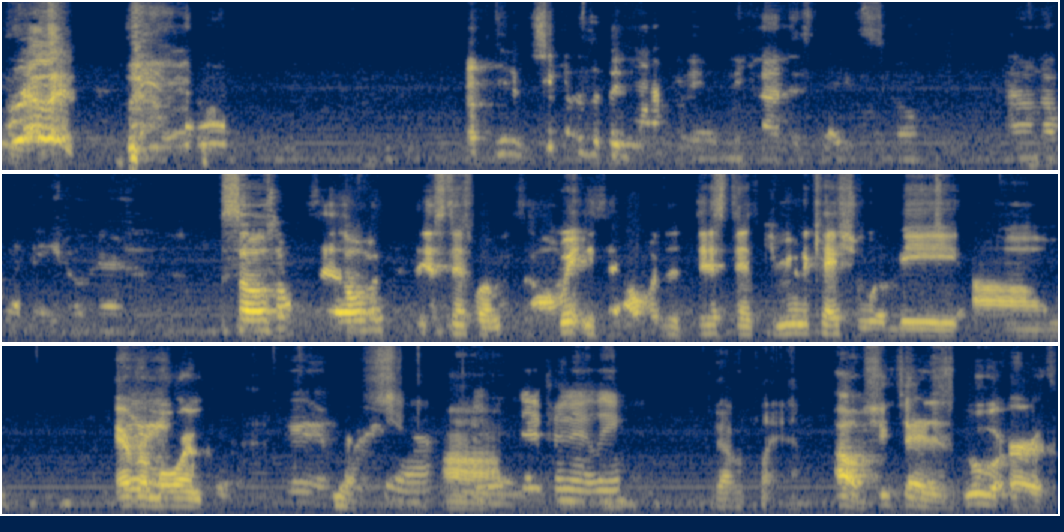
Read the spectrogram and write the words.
really? You know, chicken is a big market in the United States, so I don't know what they eat over there. So someone said over the distance, well, Ms. Whitney said over the distance, communication would be um, ever Very- more important. Very important. Yeah, Um, definitely. You have a plan. oh, she said is Google Earth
